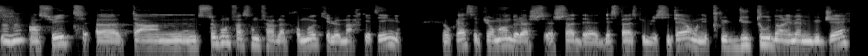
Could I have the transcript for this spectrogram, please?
Mhm. Ensuite, euh, tu as une seconde façon de faire de la promo qui est le marketing. Donc là, c'est purement de l'achat d'espaces publicitaires. On n'est plus du tout dans les mêmes budgets.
